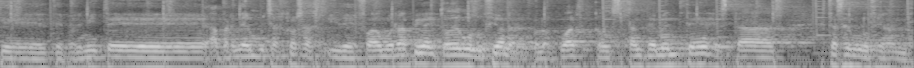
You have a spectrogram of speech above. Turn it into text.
que te permite aprender muchas cosas y de forma muy rápida y todo evoluciona, con lo cual constantemente estás, estás evolucionando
